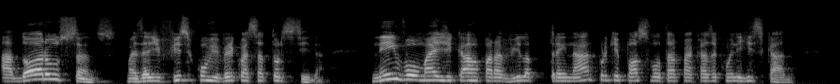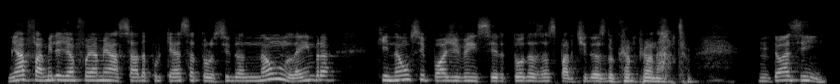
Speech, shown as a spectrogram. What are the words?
Adoro o Santos, mas é difícil conviver com essa torcida. Nem vou mais de carro para a vila treinar porque posso voltar para casa com ele riscado. Minha família já foi ameaçada porque essa torcida não lembra que não se pode vencer todas as partidas do campeonato. Então, assim,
